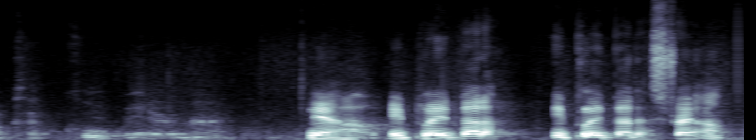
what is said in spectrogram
okay, cool. Yeah, he played better. He played better, straight up.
